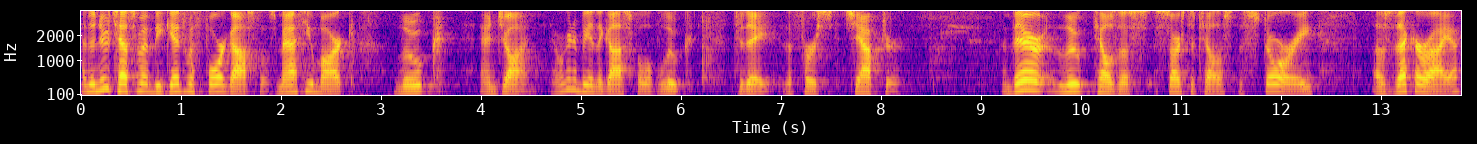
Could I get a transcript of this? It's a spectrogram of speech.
And the New Testament begins with four Gospels Matthew, Mark, Luke, and John. And we're going to be in the Gospel of Luke today, the first chapter. And there, Luke tells us, starts to tell us the story of Zechariah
